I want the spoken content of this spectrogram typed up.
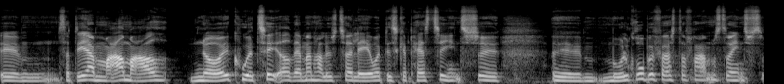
Øhm, så det er meget, meget nøje kurateret, hvad man har lyst til at lave, at det skal passe til ens øh, øh, målgruppe først og fremmest, og ens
